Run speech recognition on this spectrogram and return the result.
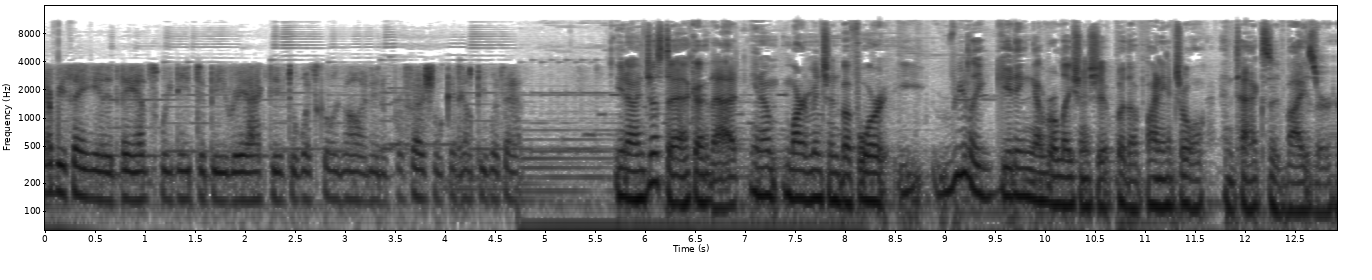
everything in advance. We need to be reactive to what's going on, and a professional can help you with that. You know, and just to echo that, you know, Mark mentioned before, really getting a relationship with a financial and tax advisor.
